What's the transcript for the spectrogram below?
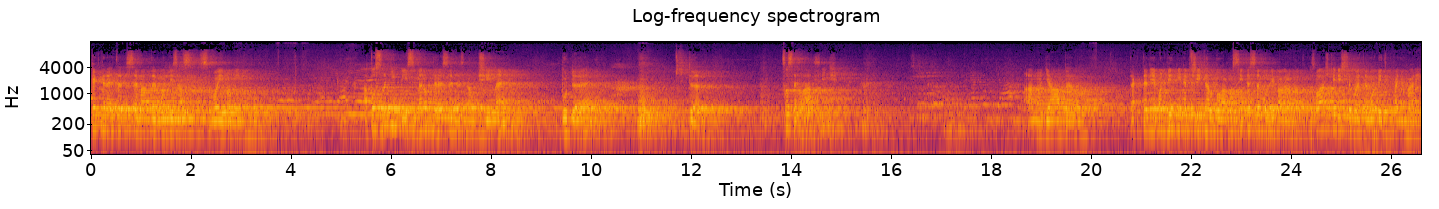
ke které te- se máte modlit za svoji maminku. A poslední písmeno, které se dnes naučíme, bude D. Co se hlásíš? Ano, ďábel. Tak ten je odvěký nepřítel Boha. Musíte se mu vyvarovat. Zvláště, když se budete modlit k paní Marii.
